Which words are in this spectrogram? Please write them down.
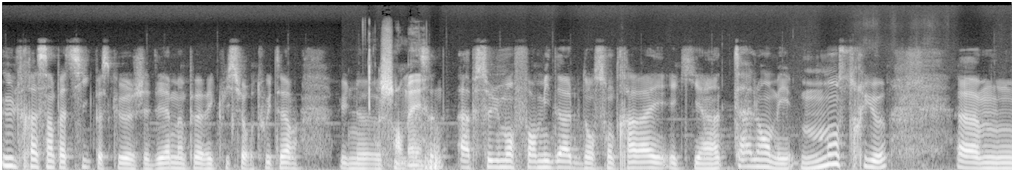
ultra sympathique, parce que j'ai DM un peu avec lui sur Twitter, une, personne absolument formidable dans son travail et qui a un talent mais monstrueux. Euh,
